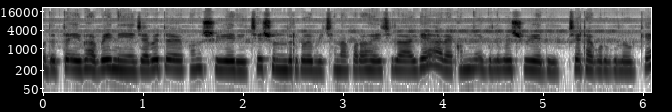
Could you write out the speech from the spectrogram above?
ওদের তো এইভাবেই নিয়ে যাবে, তো এখন শুয়ে দিচ্ছে। সুন্দর করে বিছানা করা হয়েছিল আগে, আর এখন এগুলোকে শুয়ে দিচ্ছে ঠাকুরগুলোকে।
